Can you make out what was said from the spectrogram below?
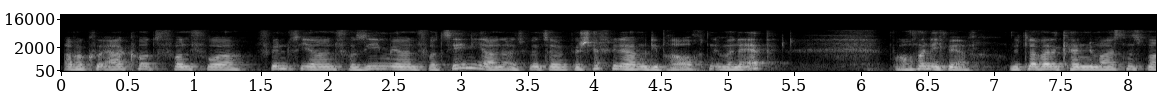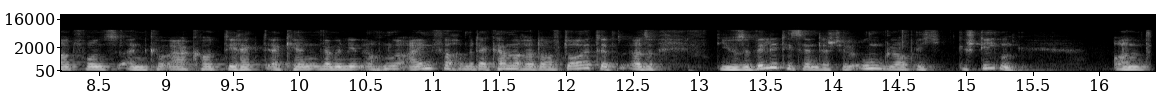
aber QR-Codes von vor fünf Jahren, vor sieben Jahren, vor zehn Jahren, als wir uns damit beschäftigt haben, die brauchten immer eine App. Braucht man nicht mehr. Mittlerweile können die meisten Smartphones einen QR-Code direkt erkennen, wenn man den auch nur einfach mit der Kamera drauf deutet. Also die Usability ist an der Stelle unglaublich gestiegen. Und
